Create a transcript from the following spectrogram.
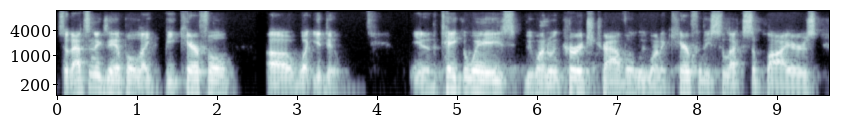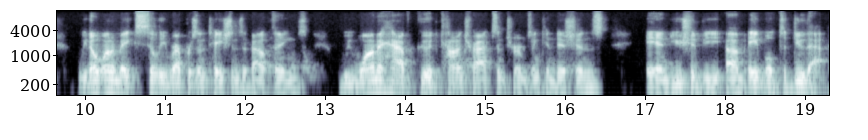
So that's an example, like be careful uh, what you do you know, the takeaways, we want to encourage travel. We want to carefully select suppliers. We don't want to make silly representations about things. We want to have good contracts and terms and conditions. And you should be um, able to do that.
